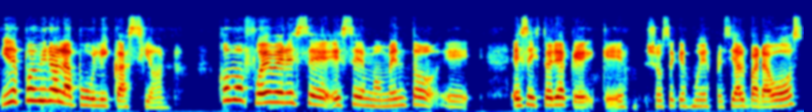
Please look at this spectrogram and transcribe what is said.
Y después vino la publicación. ¿Cómo fue ver ese, ese momento eh, esa historia que, yo sé que es muy especial para vos,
